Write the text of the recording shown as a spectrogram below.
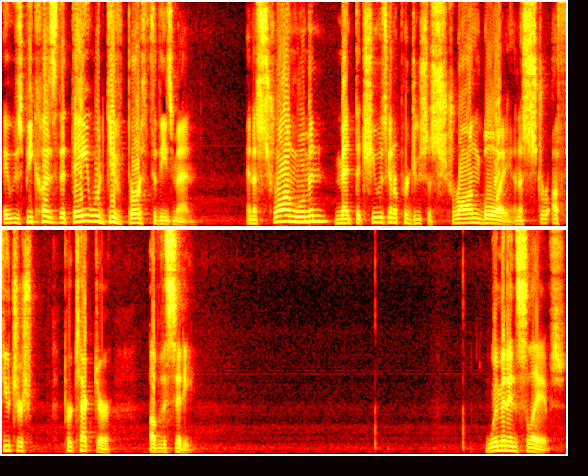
It was because that they would give birth to these men. And a strong woman meant that she was going to produce a strong boy and a, str- a future protector of the city. Women and slaves.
